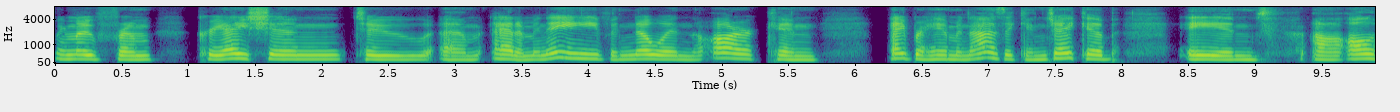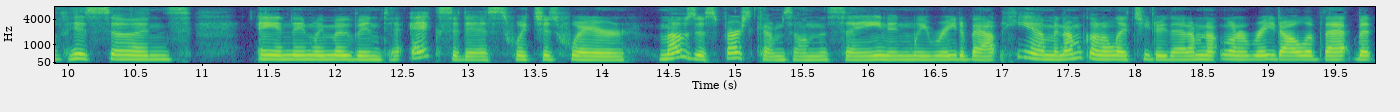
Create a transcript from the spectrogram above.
we move from creation to um, Adam and Eve and Noah and the ark and Abraham and Isaac and Jacob and uh, all of his sons and then we move into Exodus, which is where Moses first comes on the scene, and we read about him. And I'm going to let you do that. I'm not going to read all of that, but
